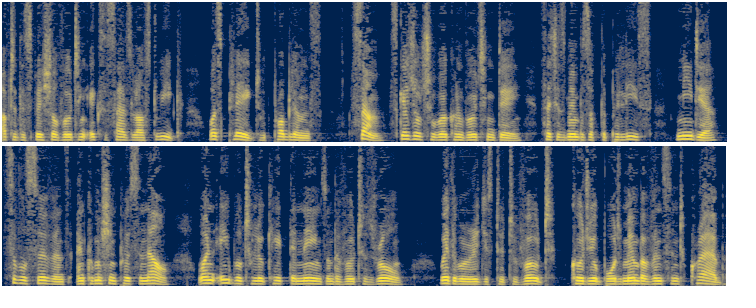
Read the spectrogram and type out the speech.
after the special voting exercise last week was plagued with problems. Some scheduled to work on voting day, such as members of the police, media, civil servants and Commission personnel, were unable to locate their names on the voters' roll, where they were registered to vote. CODEO board member Vincent Crabbe.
